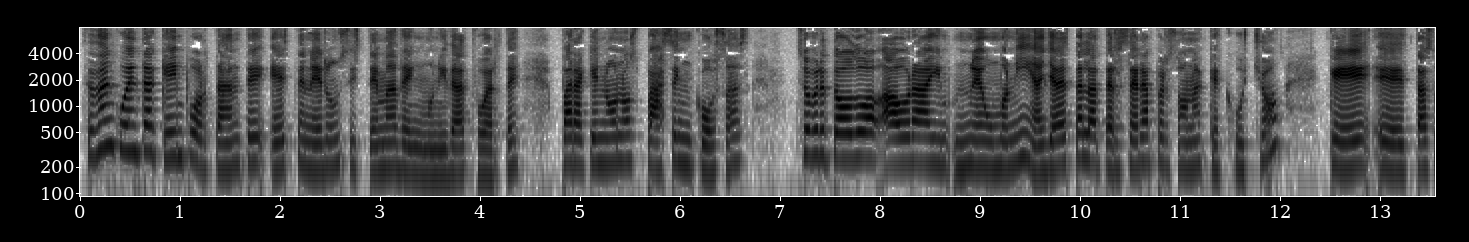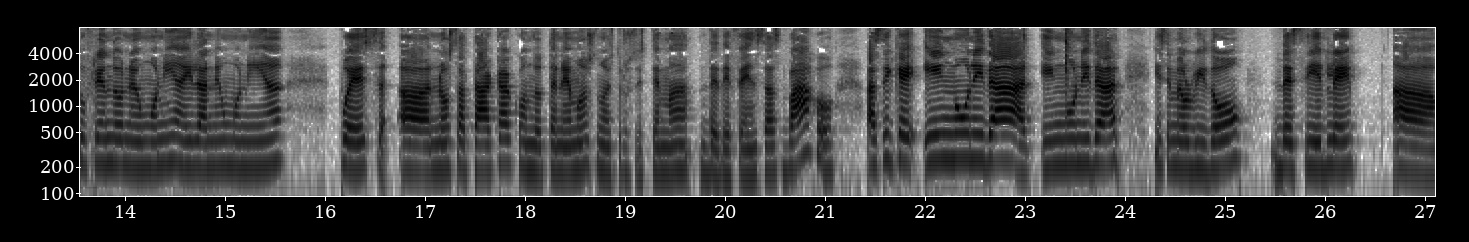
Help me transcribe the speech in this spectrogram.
¿Se dan cuenta qué importante es tener un sistema de inmunidad fuerte para que no nos pasen cosas? Sobre todo ahora hay neumonía. Ya esta es la tercera persona que escucho que eh, está sufriendo neumonía y la neumonía pues ah, nos ataca cuando tenemos nuestro sistema de defensas bajo. Así que inmunidad, inmunidad. Y se me olvidó decirle a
